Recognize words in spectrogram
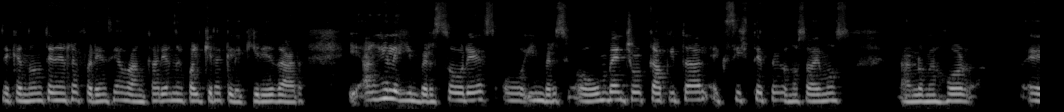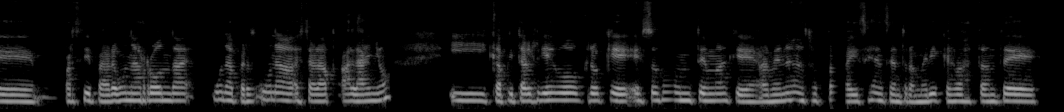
de que no tener referencias bancarias no es cualquiera que le quiere dar. Y ángeles inversores o, o un venture capital existe, pero no sabemos a lo mejor eh, participar en una ronda, una, una startup al año, y capital riesgo, creo que eso es un tema que al menos en nuestros países en Centroamérica es bastante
